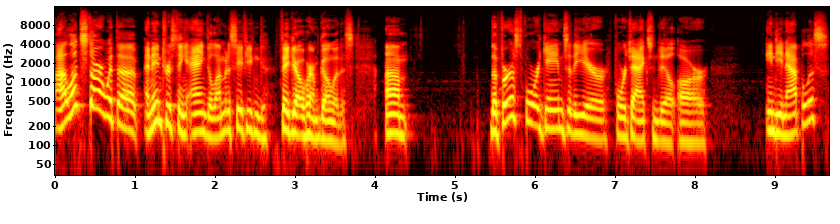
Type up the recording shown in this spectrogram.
Uh, let's start with a, an interesting angle. I'm going to see if you can figure out where I'm going with this. Um, the first four games of the year for Jacksonville are Indianapolis,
